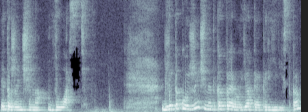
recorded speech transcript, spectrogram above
Это женщина власть. Для такой женщины это, как правило, яркая карьеристка,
